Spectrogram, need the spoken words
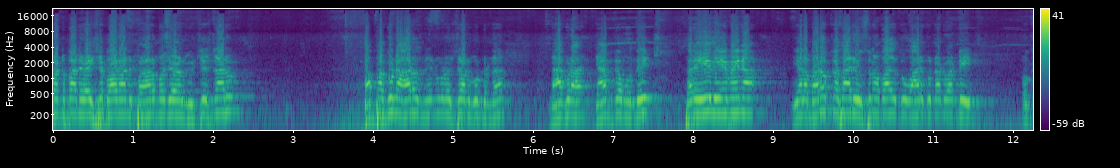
మంటపాన్ని వైశ్య భవనాన్ని ప్రారంభం చేయడానికి విచ్చేసినారు. తప్పకుండా ఆ రోజు నేను కూడా వచ్చాను అనుకుంటున్నా. నాకు కూడా జ్ఞాపకం ఉంది. సరే ఏది ఏమైనా ఇలా మరొక్కసారి హుస్నాబాద్కు వారుకున్నటువంటి ఒక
